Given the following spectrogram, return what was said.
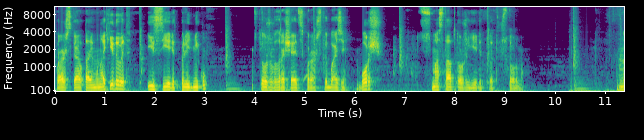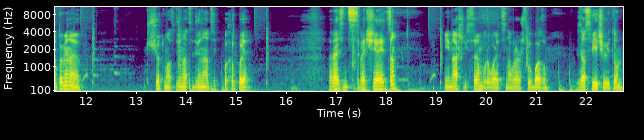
Вражеская арта ему накидывает. И съедет по леднику. Тоже возвращается к вражеской базе. Борщ с моста тоже едет в эту сторону. Напоминаю, счет у нас 12-12. По ХП разница сокращается. И наш ИСМ врывается на вражескую базу. Засвечивает он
